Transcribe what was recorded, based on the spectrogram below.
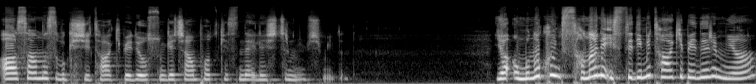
Aa sen nasıl bu kişiyi takip ediyorsun? Geçen podcastinde eleştirmemiş miydin? Ya amına koyayım sana ne istediğimi takip ederim ya.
